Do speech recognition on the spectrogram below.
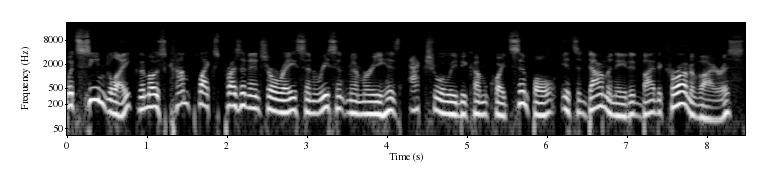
What seemed like the most complex presidential race in recent memory has actually become quite simple. It's dominated by the coronavirus,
